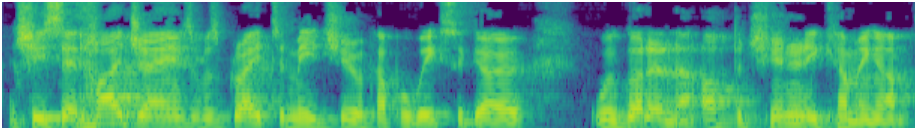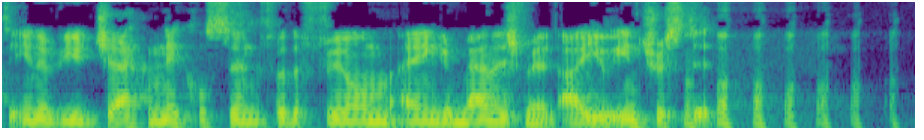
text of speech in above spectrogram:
and she said, "Hi James, it was great to meet you a couple of weeks ago. We've got an opportunity coming up to interview Jack Nicholson for the film Anger Management. Are you interested?"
